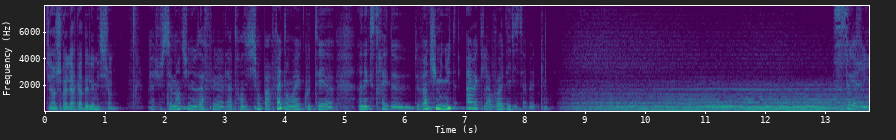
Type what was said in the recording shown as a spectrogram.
tiens, je vais aller regarder l'émission. Bah, Justement, tu nous as fait la transition parfaite. On va écouter euh, un extrait de, de 28 minutes avec la voix d'Elisabeth. Ferry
